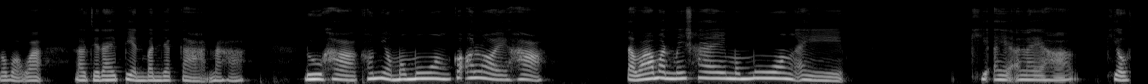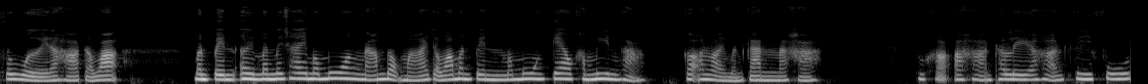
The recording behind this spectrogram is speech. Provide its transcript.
ก็บอกว่าเราจะได้เปลี่ยนบรรยากาศนะคะ ดูค่ะข้าวเหนียวมะม่วงก็อร่อยค่ะ แต่ว่ามันไม่ใช่มะม่วงไอ้ไอ้อะไรอะคะ เขียวเสวยนะคะ แต่ว่ามันเป็นเอ้ยมันไม่ใช่มะม่วงน้ำดอกไม้ แต่ว่ามันเป็นมะม่วงแก้วขมิ้นค่ะ ก็อร่อยเหมือนกันนะคะดูค่ะอาหารทะเลอาหารซีฟู้ด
